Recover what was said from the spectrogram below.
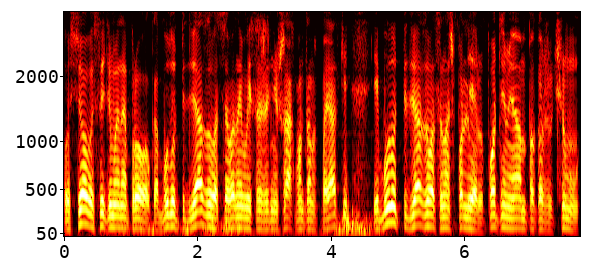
Ось висить у мене проволока. Будуть підв'язуватися, вони висаджені в шахматному порядку і будуть підв'язуватися на шпалеру. Потім я вам покажу чому.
